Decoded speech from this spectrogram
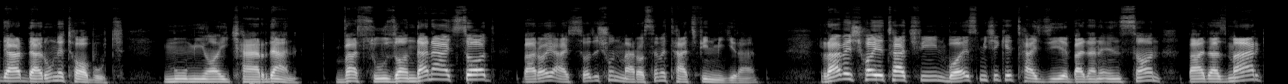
در درون تابوت مومیایی کردن و سوزاندن اجساد برای اجسادشون مراسم تدفین می‌گیرن. روش های تدفین باعث میشه که تجزیه بدن انسان بعد از مرگ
